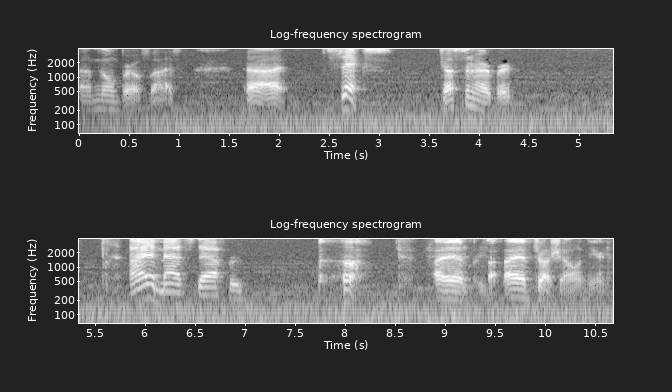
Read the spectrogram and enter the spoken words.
I'm going Burrow five. Uh, six, Justin Herbert. I am Matt Stafford. Huh. I have I have Josh Allen here.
